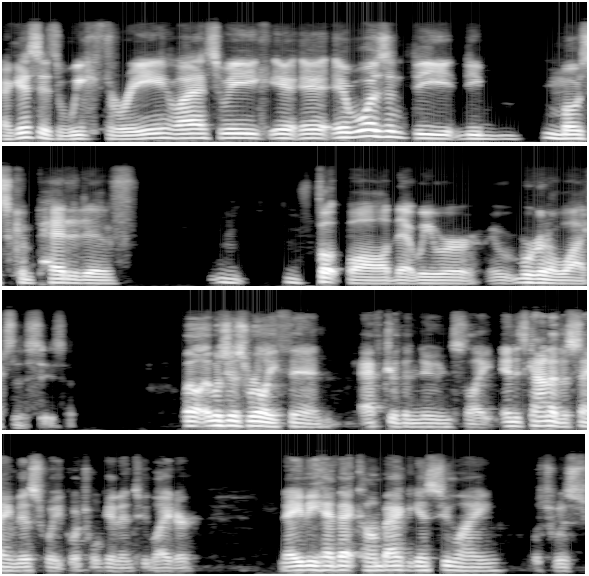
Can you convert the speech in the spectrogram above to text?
I guess it's week three last week. It, it, it wasn't the the most competitive football that we were we're going to watch this season. Well, it was just really thin after the noon slate, and it's kind of the same this week, which we'll get into later. Navy had that comeback against Tulane, which was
